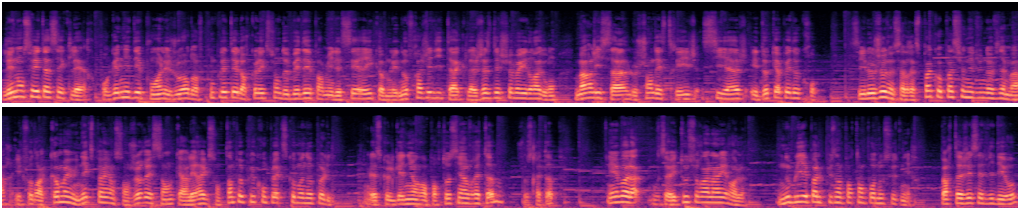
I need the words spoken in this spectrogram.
L'énoncé est assez clair, pour gagner des points, les joueurs doivent compléter leur collection de BD parmi les séries comme Les Naufragés d'Ithac, La Geste des Chevaliers Dragons, Marlissa, Le Chant des Striges, Sillage et Deux Capés de Crocs. Si le jeu ne s'adresse pas qu'aux passionnés du 9ème art, il faudra quand même une expérience en jeu récent car les règles sont un peu plus complexes qu'au Monopoly. Est-ce que le gagnant remporte aussi un vrai tome? Ce serait top. Et voilà, vous savez tout sur Alain Hérol. N'oubliez pas le plus important pour nous soutenir. Partagez cette vidéo,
